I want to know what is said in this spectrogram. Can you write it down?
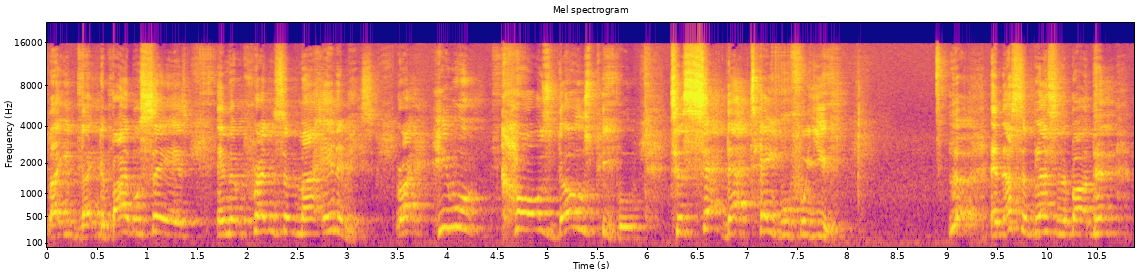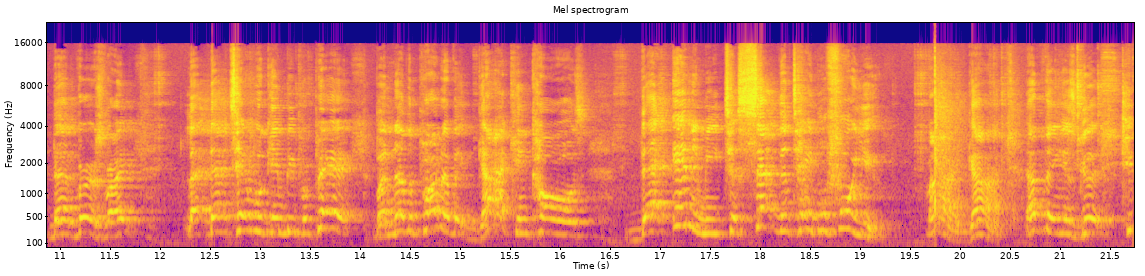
like, like the Bible says, in the presence of my enemies, right? He will cause those people to set that table for you. Look, and that's the blessing about that, that verse, right? Like that table can be prepared, but another part of it, God can cause that enemy to set the table for you. My God, that thing is good. He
